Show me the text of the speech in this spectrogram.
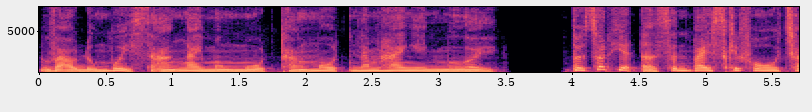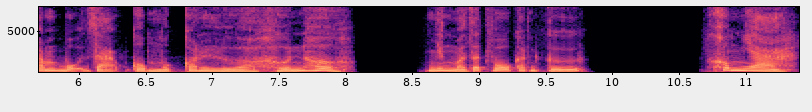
Vào đúng buổi sáng ngày mùng 1 tháng 1 năm 2010, tôi xuất hiện ở sân bay Schiphol trong bộ dạng của một con lừa hớn hở, nhưng mà rất vô căn cứ. Không nhà,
